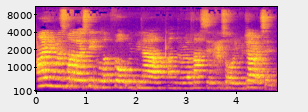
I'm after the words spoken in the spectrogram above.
I was one of those people that thought we'd be now under a massive Tory majority.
